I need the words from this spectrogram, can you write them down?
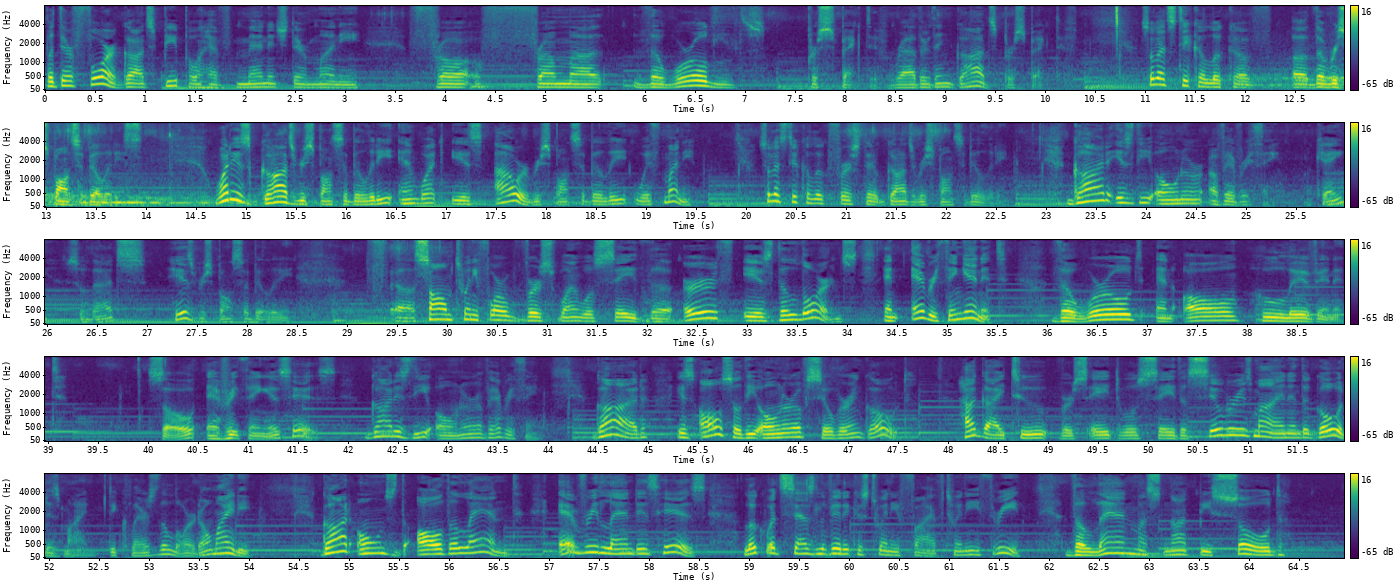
But therefore, God's people have managed their money from, from uh, the world's perspective rather than God's perspective. So let's take a look of uh, the responsibilities. What is God's responsibility and what is our responsibility with money? So let's take a look first at God's responsibility. God is the owner of everything. Okay, so that's his responsibility. Uh, Psalm 24, verse 1 will say, The earth is the Lord's and everything in it, the world and all who live in it. So everything is his. God is the owner of everything. God is also the owner of silver and gold. Haggai 2, verse 8 will say, The silver is mine and the gold is mine, declares the Lord Almighty. God owns all the land. Every land is His. Look what says Leviticus 25 23. The land must not be sold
